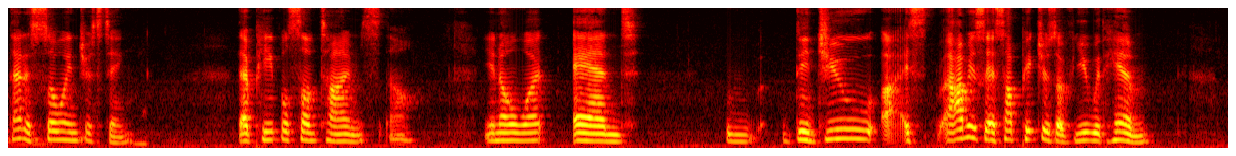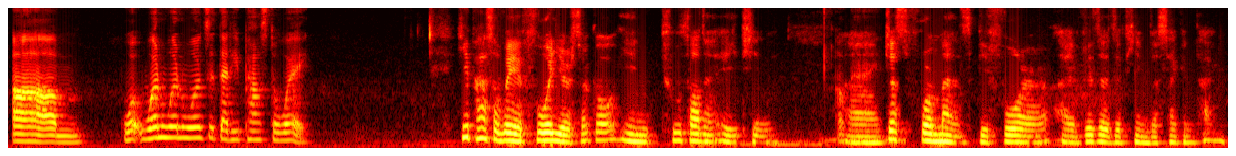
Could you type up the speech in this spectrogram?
That is so interesting. That people sometimes, oh, you know what? And did you? Uh, obviously, I saw pictures of you with him. Um, what? When? When was it that he passed away? He passed away four years ago in 2018, Okay. uh, just four months before I visited him the second time.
